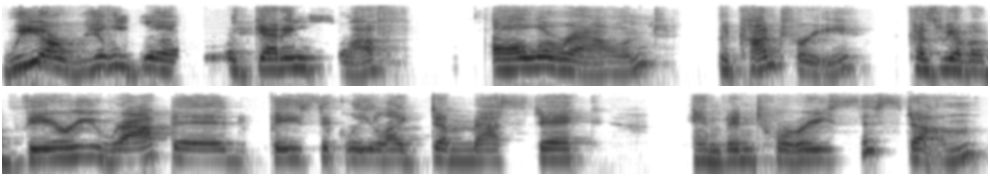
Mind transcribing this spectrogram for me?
we are really good at getting stuff all around the country because we have a very rapid, basically like domestic inventory system.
